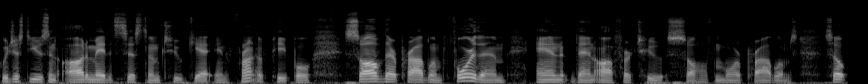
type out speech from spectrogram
We just use an automated system to get in front of people, solve their problem for them, and then offer to solve more problems. So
